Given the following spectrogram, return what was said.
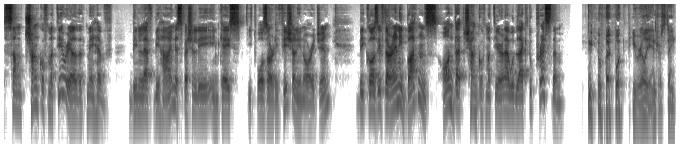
some chunk of material that may have been left behind, especially in case it was artificial in origin. Because if there are any buttons on that chunk of material, I would like to press them. it would be really interesting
